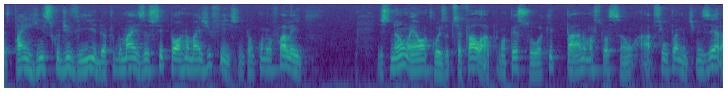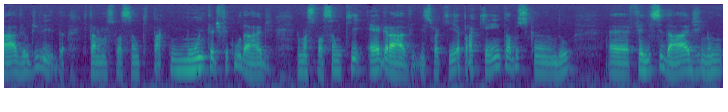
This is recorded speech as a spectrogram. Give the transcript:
está é, em risco de vida, tudo mais, isso se torna mais difícil. Então, como eu falei, isso não é uma coisa para você falar para uma pessoa que está numa situação absolutamente miserável de vida, que está numa situação que está com muita dificuldade, numa situação que é grave. Isso aqui é para quem está buscando é, felicidade num,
